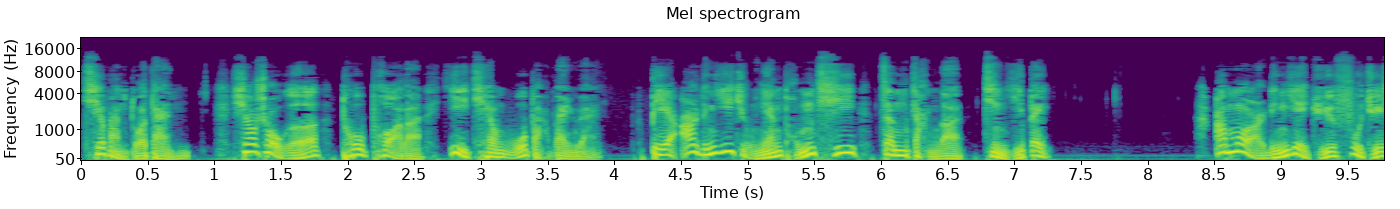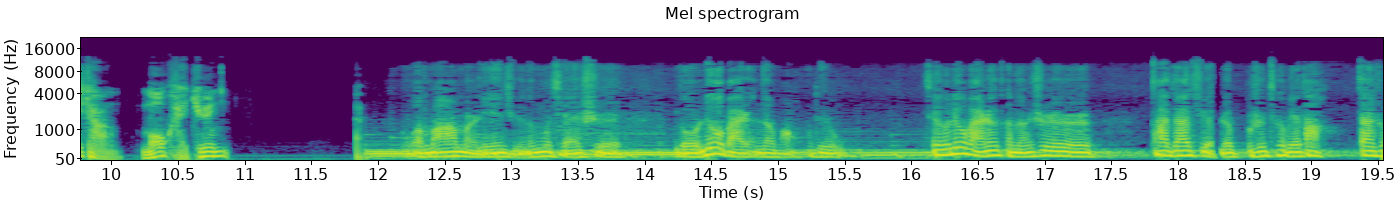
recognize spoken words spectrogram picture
七万多单，销售额突破了一千五百万元，比二零一九年同期增长了近一倍。阿穆尔林业局副局长牟海军：我们阿莫尔林业局呢，目前是有六百人的网红队伍，这个六百人可能是。大家觉得不是特别大，但是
